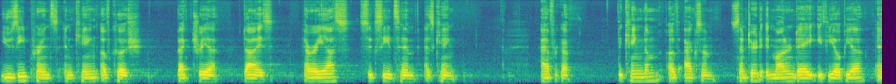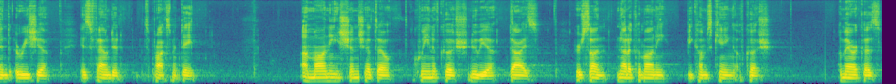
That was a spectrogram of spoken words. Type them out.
Yuezhi prince and king of Kush, Bactria, dies. Heraias succeeds him as king. Africa. The kingdom of Axum centered in modern day Ethiopia and Eritrea, is founded. Its approximate date. Amani Shencheto, queen of Kush, Nubia, dies. Her son, Natakamani, becomes king of Kush. Americas.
